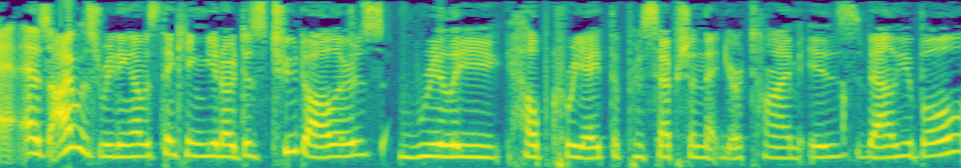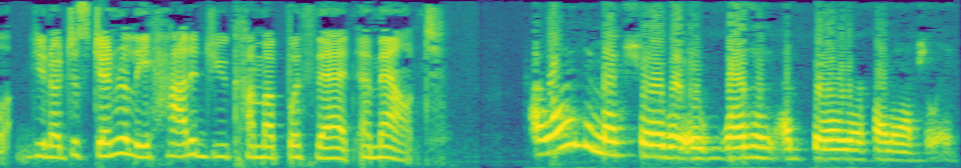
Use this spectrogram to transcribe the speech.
As I was reading, I was thinking, you know, does two dollars really help create the perception that your time is valuable? You know, just generally, how did you come up with that amount? I wanted to make sure that it wasn't a barrier financially.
